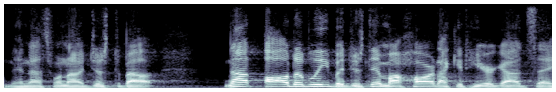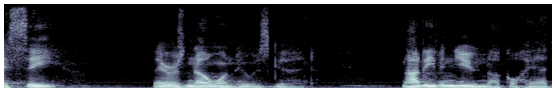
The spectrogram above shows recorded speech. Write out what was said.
And then that's when I just about Not audibly, but just in my heart, I could hear God say, See, there is no one who is good, not even you, knucklehead.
